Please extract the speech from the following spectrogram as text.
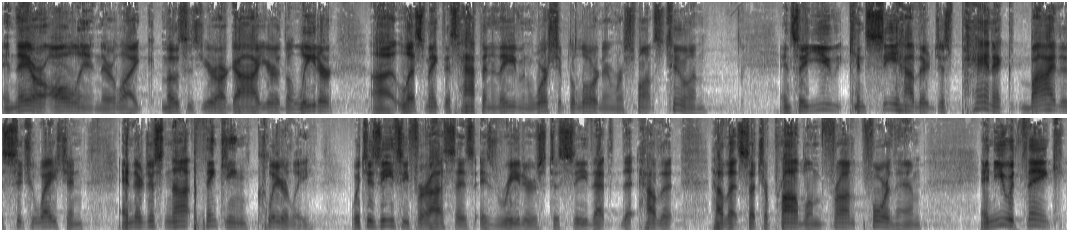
And they are all in. They're like, Moses, you're our guy, you're the leader. Uh, let's make this happen. And they even worship the Lord in response to him. And so you can see how they're just panicked by the situation and they're just not thinking clearly, which is easy for us as, as readers to see that, that, how, that, how that's such a problem from, for them. And you would think,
